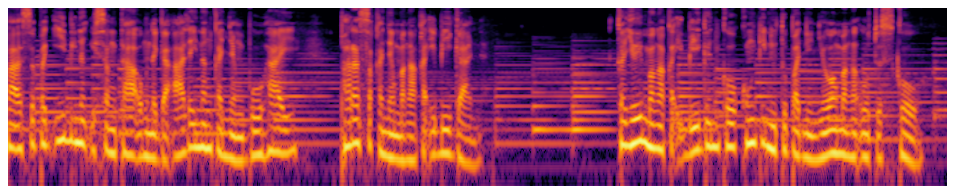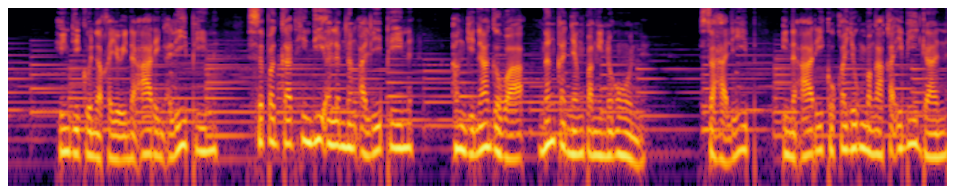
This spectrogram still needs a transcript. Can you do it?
pa sa pag-ibig ng isang taong nag-aalay ng kanyang buhay para sa kanyang mga kaibigan. Kayo'y mga kaibigan ko kung tinutupad ninyo ang mga utos ko. Hindi ko na kayo inaaring alipin sapagkat hindi alam ng alipin ang ginagawa ng kanyang Panginoon. Sa halip, inaari ko kayong mga kaibigan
